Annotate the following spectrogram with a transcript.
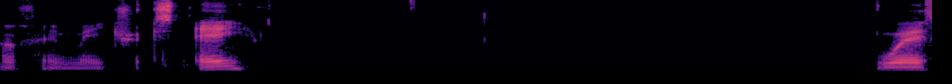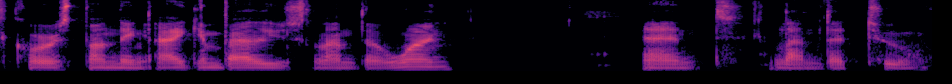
of a matrix A with corresponding eigenvalues lambda 1 and lambda 2.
